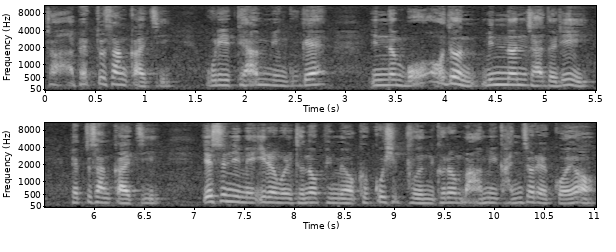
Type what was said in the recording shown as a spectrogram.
저 백두산까지 우리 대한민국에 있는 모든 믿는 자들이 백두산까지 예수님의 이름을 드높이며 걷고 싶은 그런 마음이 간절했고요.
